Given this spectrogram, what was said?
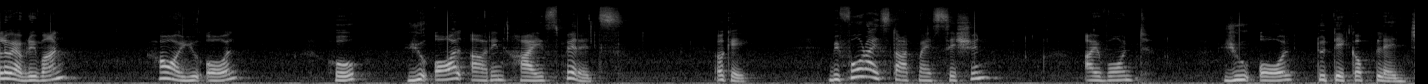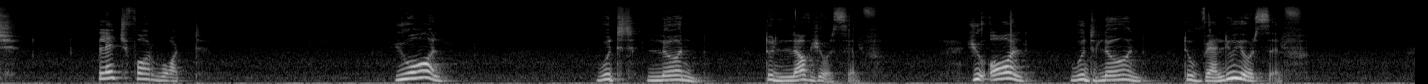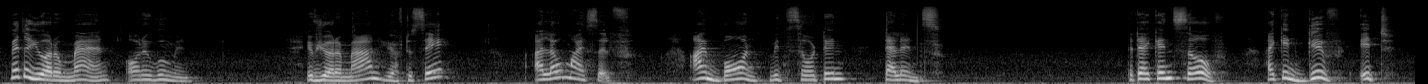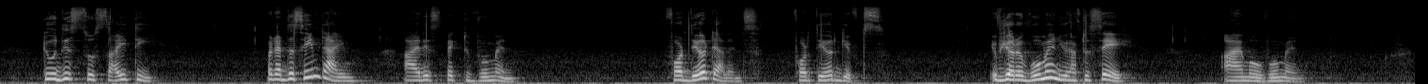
Hello everyone. How are you all? Hope you all are in high spirits. Okay, before I start my session, I want you all to take a pledge. Pledge for what? You all would learn to love yourself. You all would learn to value yourself. Whether you are a man or a woman. If you are a man, you have to say, I love myself. I am born with certain talents that I can serve. I can give it to this society. But at the same time, I respect women for their talents, for their gifts. If you're a woman, you have to say, I am a woman.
